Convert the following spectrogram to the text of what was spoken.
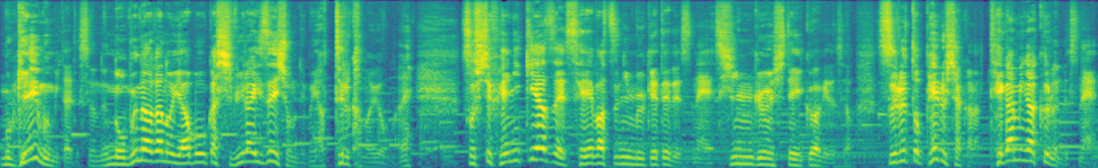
もうゲームみたいですよね。信長の野望かシビライゼーションでもやってるかのようなね。そしてフェニキア勢征伐に向けてですね、進軍していくわけですよ。するとペルシャから手紙が来るんですね。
